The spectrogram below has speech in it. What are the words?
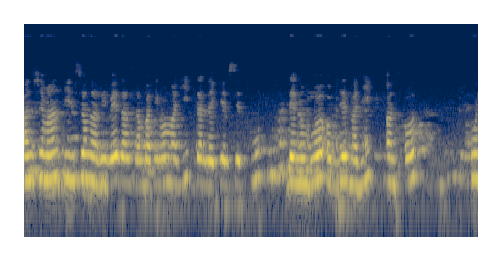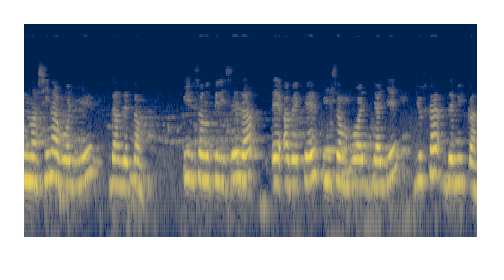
En chemin, ils sont arrivés dans un bâtiment magique dans lequel se trouvent de nombreux objets magiques, entre autres une machine à voyager dans le temps. Ils sont utilisés là et avec elle, ils ont voyagé jusqu'à 2015.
